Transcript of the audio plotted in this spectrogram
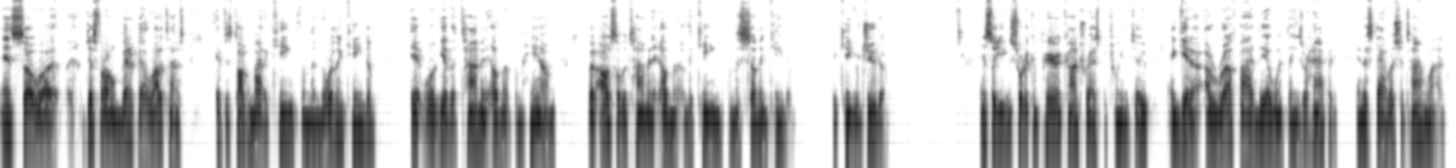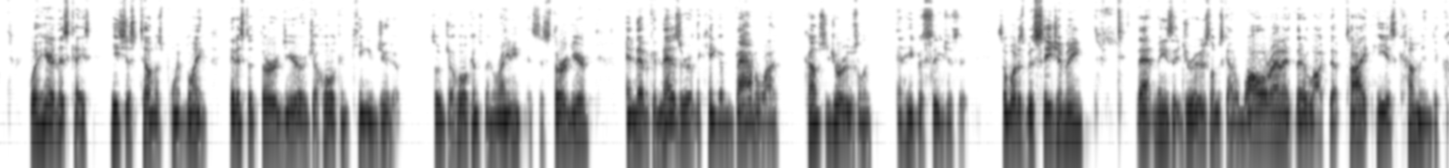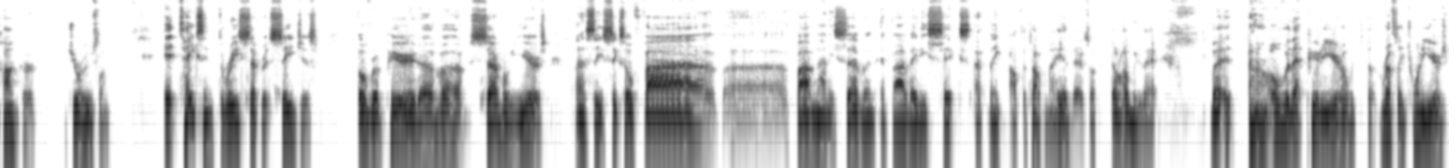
And so, uh, just for our own benefit, a lot of times, if it's talking about a king from the northern kingdom, it will give the time and element from him, but also the time and element of the king from the southern kingdom, the king of Judah. And so you can sort of compare and contrast between the two and get a, a rough idea when things are happening and establish a timeline. Well, here in this case, he's just telling us point blank that it's the third year of Jehoiakim, king of Judah. So Jehoiakim's been reigning, it's his third year. And Nebuchadnezzar, the king of Babylon, comes to Jerusalem and he besieges it. So, what does besieging mean? That means that Jerusalem's got a wall around it. They're locked up tight. He is coming to conquer Jerusalem. It takes him three separate sieges over a period of uh, several years. Let's see, 605, uh, 597, and 586, I think, off the top of my head there. So don't hold me to that. But over that period of years, over uh, roughly 20 years,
